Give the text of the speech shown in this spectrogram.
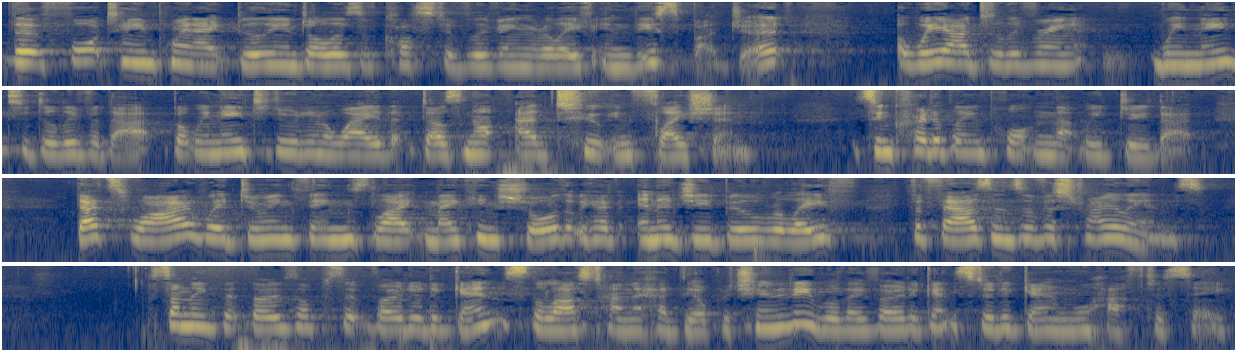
the $14.8 billion of cost of living relief in this budget, we are delivering, we need to deliver that, but we need to do it in a way that does not add to inflation. It's incredibly important that we do that. That's why we're doing things like making sure that we have energy bill relief for thousands of Australians. Something that those opposite voted against the last time they had the opportunity. Will they vote against it again? We'll have to see.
